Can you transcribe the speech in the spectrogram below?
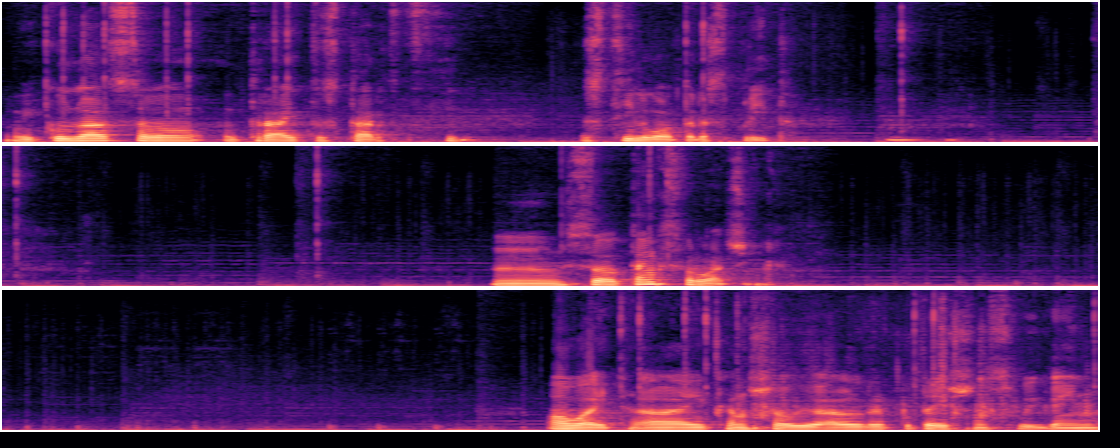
We could also try to start sti- Stillwater split. Mm, so thanks for watching. Oh wait, I can show you all reputations we gain.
